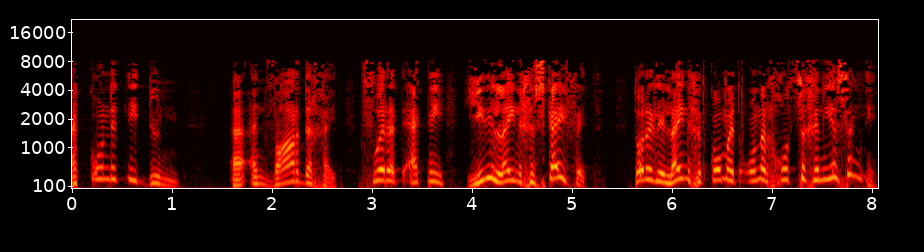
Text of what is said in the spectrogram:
Ek kon dit nie doen, uh, in waardigheid, voordat ek nie hierdie lijn geskyf het, totdat die lijn gekom het onder Godse geneesing nie,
